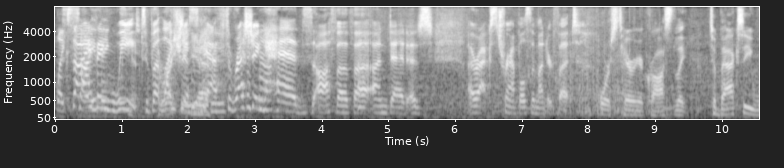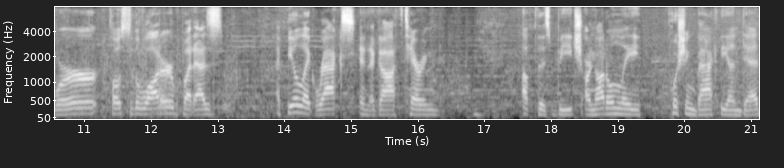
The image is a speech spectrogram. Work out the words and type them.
like scything, scything wheat, wheat. but like just wheat. yeah, threshing heads off of uh, undead as Arax tramples them underfoot horse tearing across. Like Tabaxi were close to the water, but as I feel like Rax and Agath tearing up this beach are not only pushing back the undead,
